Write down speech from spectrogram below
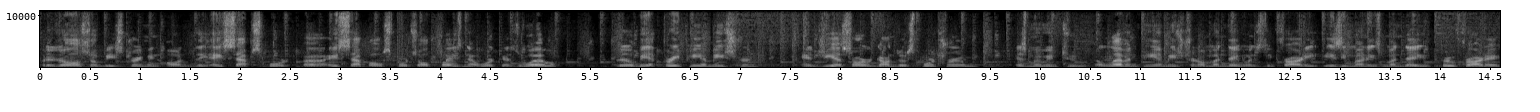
but it'll also be streaming on the ASAP Sport, uh, ASAP All Sports All Plays network as well. It'll be at 3 p.m. Eastern, and GSR Gonzo Sports Room is moving to 11 p.m. Eastern on Monday, Wednesday, Friday. Easy Money's Monday through Friday.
